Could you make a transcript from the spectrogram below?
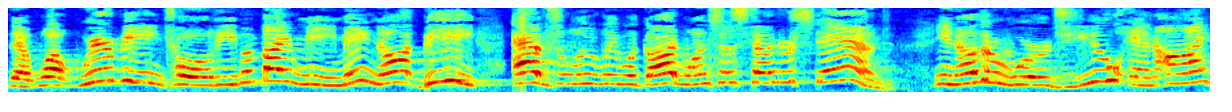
that what we're being told, even by me, may not be absolutely what God wants us to understand. In other words, you and I,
